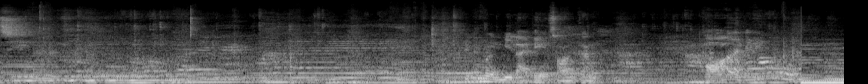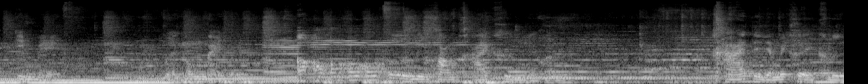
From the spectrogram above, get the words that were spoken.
มันมีหลายเพลงซ้อนกัน อ๋อเปิดในห้องมูอิมเมจเหมือนตรงไหนวะเนี่ยอ๋ออ๋ออ๋ออ๋ออ๋อเออ มีความคล้ายคลึงเนี่ยคนคล้ายแต่ยังไม่เคยคลึง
